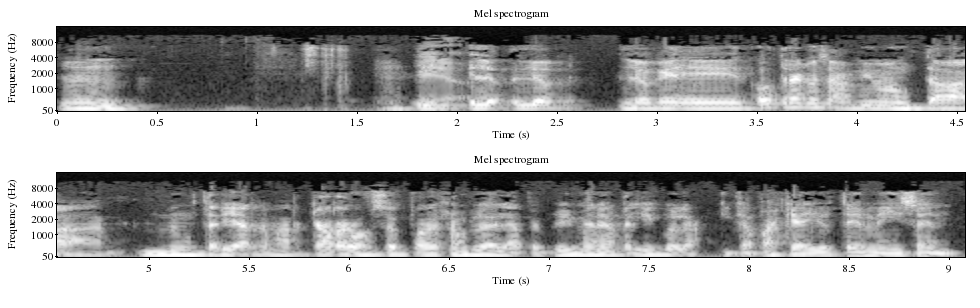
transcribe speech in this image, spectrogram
Mm. Y lo, lo- lo que otra cosa a mí me gustaba, me gustaría remarcar, sé, por ejemplo, de la primera película, y capaz que ahí ustedes me dicen,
